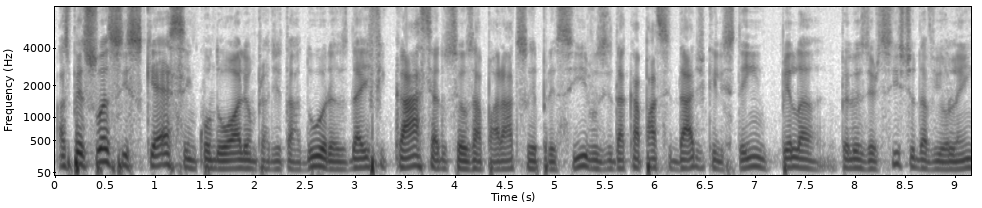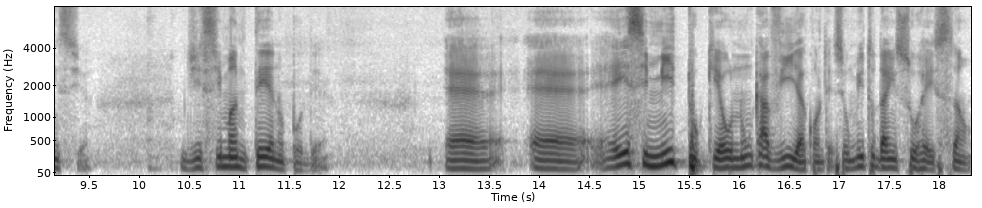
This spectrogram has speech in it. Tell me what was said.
As pessoas se esquecem, quando olham para ditaduras, da eficácia dos seus aparatos repressivos e da capacidade que eles têm pela, pelo exercício da violência de se manter no poder. É, é, é esse mito que eu nunca vi acontecer, o mito da insurreição.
